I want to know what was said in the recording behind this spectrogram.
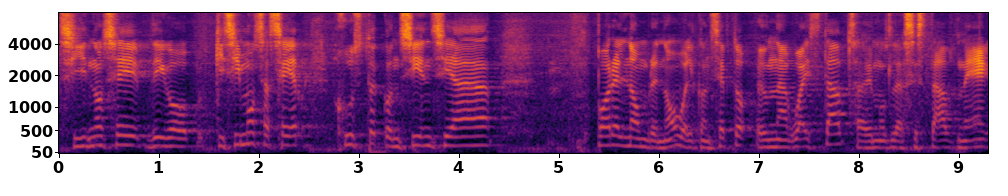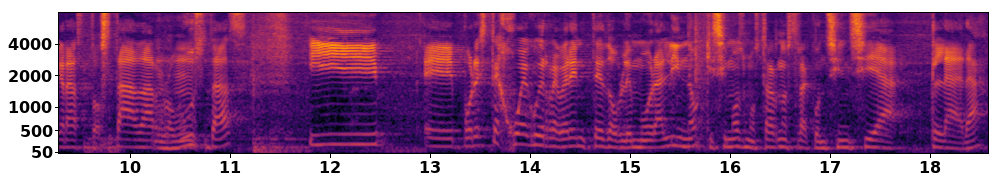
Sí, no sé, digo, quisimos hacer justo conciencia por el nombre, ¿no? O el concepto, una white stout, sabemos las stout negras, tostadas, robustas. Y eh, por este juego irreverente doble moralino, quisimos mostrar nuestra conciencia clara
